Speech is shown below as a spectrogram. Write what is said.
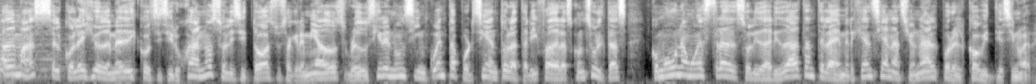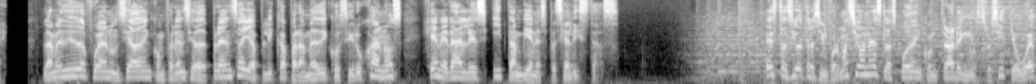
Además, el Colegio de Médicos y Cirujanos solicitó a sus agremiados reducir en un 50% la tarifa de las consultas como una muestra de solidaridad ante la emergencia nacional por el COVID-19. La medida fue anunciada en conferencia de prensa y aplica para médicos cirujanos, generales y también especialistas. Estas y otras informaciones las puede encontrar en nuestro sitio web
